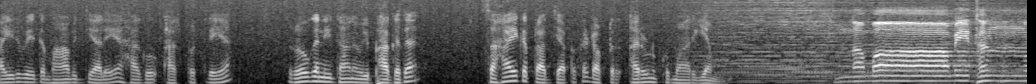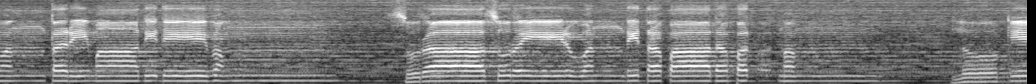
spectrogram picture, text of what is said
ಆಯುರ್ವೇದ ಮಹಾವಿದ್ಯಾಲಯ ಹಾಗೂ ಆಸ್ಪತ್ರೆಯ ರೋಗ ನಿದಾನ ವಿಭಾಗದ ಸಹಾಯಕ ಪ್ರಾಧ್ಯಾಪಕ ಡಾಕ್ಟರ್ ಅರುಣ್ ಕುಮಾರ್ ಎಂ नमामि धन्वन्तरिमादिदेवम् सुरासुरैर्वन्दितपादपद्मम् लोके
